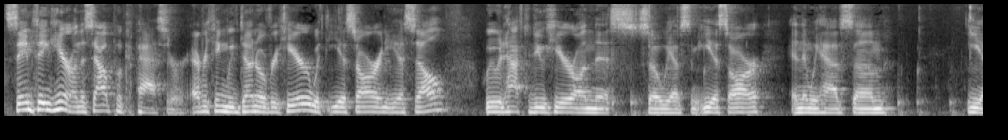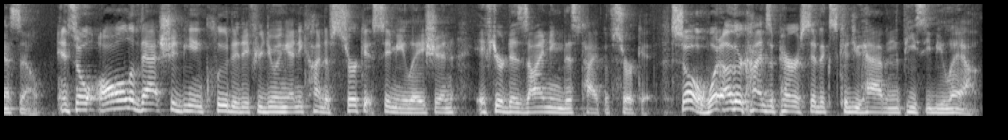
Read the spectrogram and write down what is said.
Same thing here on this output capacitor. Everything we've done over here with ESR and ESL, we would have to do here on this. So we have some ESR and then we have some ESL. And so all of that should be included if you're doing any kind of circuit simulation, if you're designing this type of circuit. So what other kinds of parasitics could you have in the PCB layout?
